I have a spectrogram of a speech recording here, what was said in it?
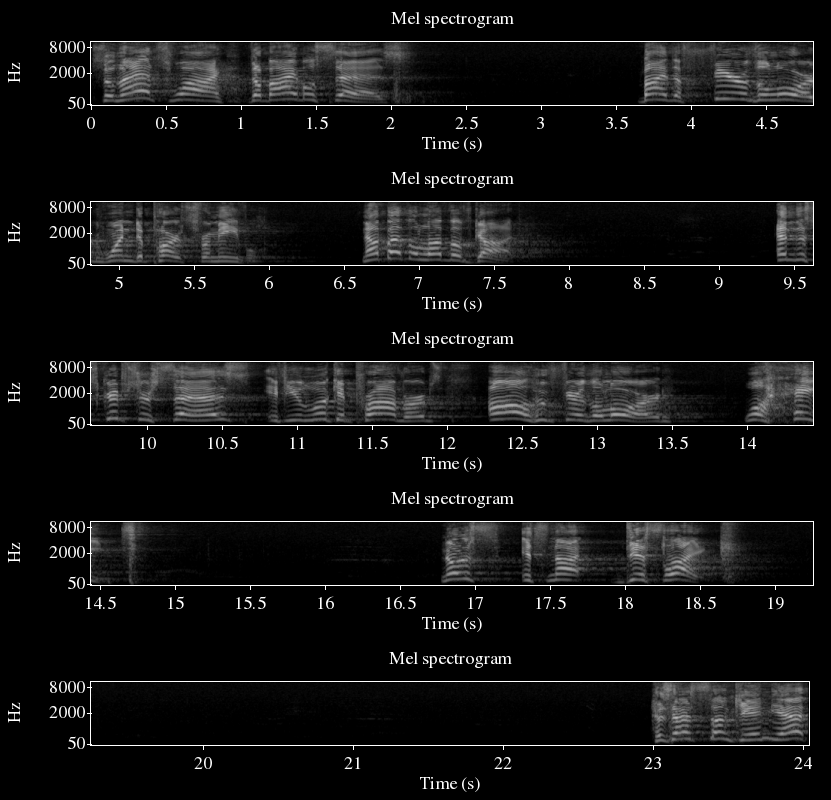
So that's why the Bible says, by the fear of the Lord, one departs from evil, not by the love of God. And the scripture says, if you look at Proverbs, all who fear the Lord will hate. Notice it's not dislike. Has that sunk in yet?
